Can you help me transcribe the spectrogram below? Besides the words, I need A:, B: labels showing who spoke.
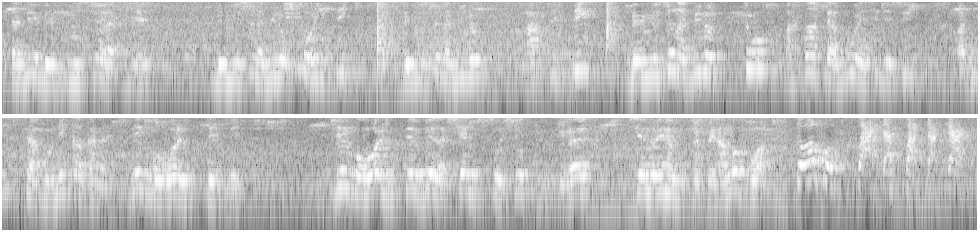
A: c'est-à-dire bemission ya bie bemission na bino politique bemission na bino artistique bemission na bino tout basan tabou ainsi de suite abi s'abonne kaka na zengo world tv zengo world tv la chaîne socio culturelle chaîne oyo na mopepe nango kua
B: tokopatapata kaka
